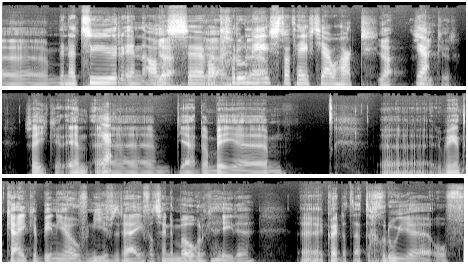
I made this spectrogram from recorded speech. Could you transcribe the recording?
um, de natuur en alles ja, wat ja, groen inderdaad. is, dat heeft jouw hart. Ja, zeker. Zeker. En ja. Ehm, ja, dan ben je, ben je aan het kijken binnen je hoveniersbedrijf. Wat zijn de mogelijkheden? kan je dat laten groeien? Of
